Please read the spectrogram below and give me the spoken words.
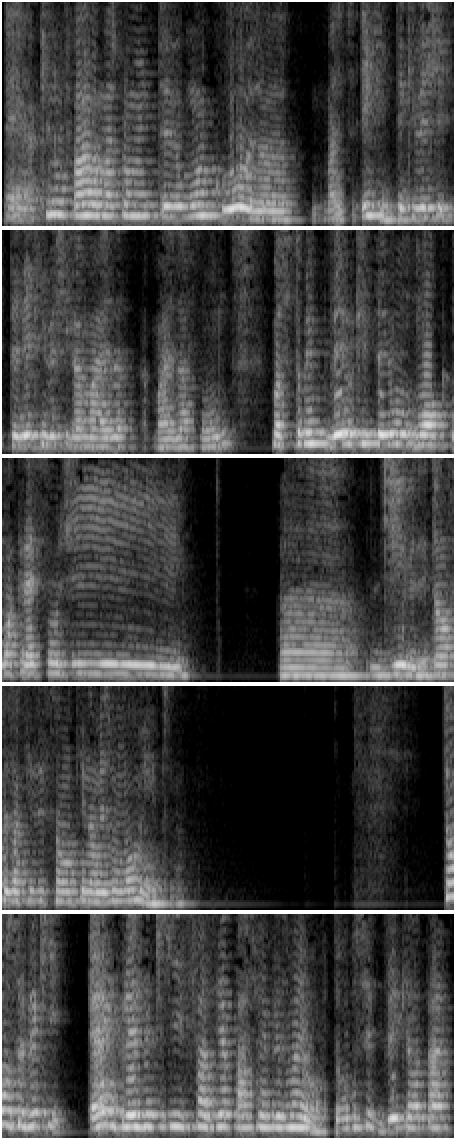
É, aqui não fala, mas provavelmente teve alguma coisa. Mas, enfim, tem que teria que investigar mais a, mais a fundo. Mas você também vê que teve um, um, um acréscimo de uh, dívida. Então ela fez uma aquisição aqui no mesmo momento. Né? Então você vê que é a empresa que fazia parte de uma empresa maior. Então você vê que ela está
